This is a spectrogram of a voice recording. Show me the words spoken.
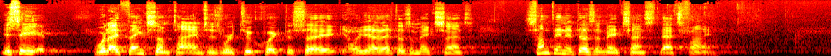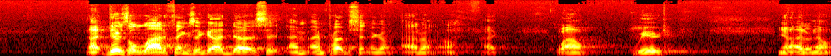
You see, what I think sometimes is we're too quick to say, oh, yeah, that doesn't make sense. Something that doesn't make sense, that's fine. Uh, there's a lot of things that God does that I'm, I'm probably sitting there going, I don't know. I, wow, weird. You know, I don't know.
